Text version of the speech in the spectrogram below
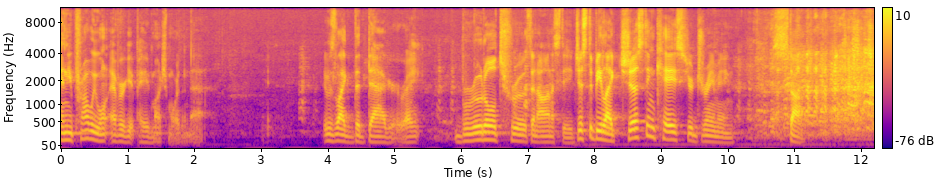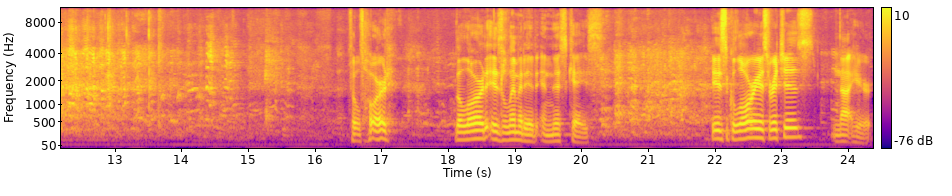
and you probably won't ever get paid much more than that. It was like the dagger, right? Brutal truth and honesty. Just to be like, just in case you're dreaming, stop. the Lord, the Lord is limited in this case. His glorious riches, not here.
